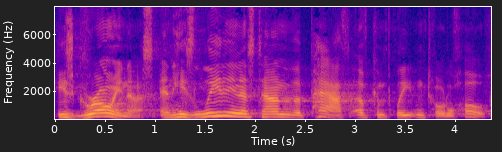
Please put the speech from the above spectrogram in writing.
He's growing us, and he's leading us down to the path of complete and total hope.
